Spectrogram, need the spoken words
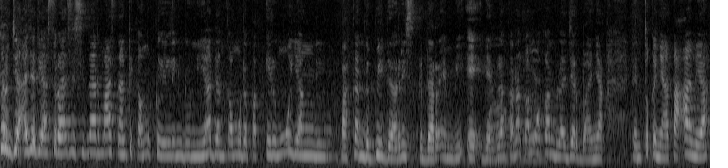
kerja aja di asuransi Sinarmas, nanti kamu keliling dunia dan kamu dapat ilmu yang bahkan lebih dari sekedar MBA. Dia bilang, karena kamu akan belajar banyak. Dan itu kenyataan ya,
